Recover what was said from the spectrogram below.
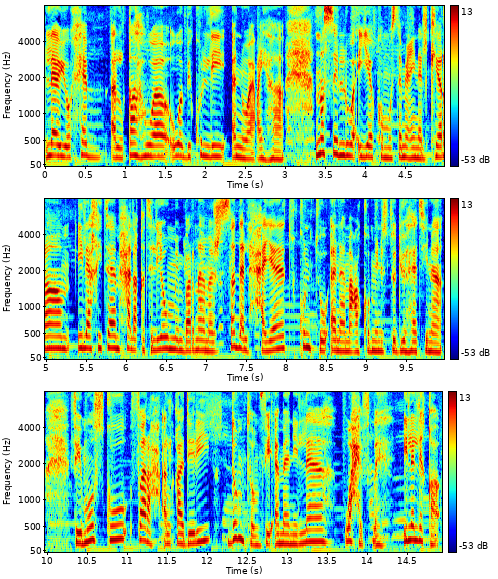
لا يحب القهوة وبكل أنواعها. نصل وإياكم مستمعينا الكرام إلى ختام حلقة اليوم من برنامج صدى الحياة. كنت أنا معكم من استديوهاتنا في موسكو فرح القادري. دمتم في أمان الله وحفظه. إلى اللقاء.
